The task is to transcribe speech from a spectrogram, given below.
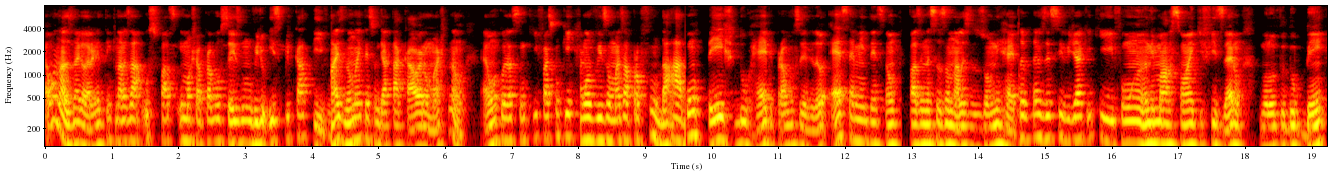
é uma análise, né, galera? A gente tem que analisar os fatos e mostrar pra vocês num vídeo explicativo. Mas não na intenção de atacar o Master, não. É uma coisa assim que faz com que uma visão mais aprofundada, contexto do rap para você, entendeu? Essa é a minha intenção fazendo essas análises dos Omni Rap. Temos esse vídeo aqui que foi uma animação aí que fizeram no luta do Ben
